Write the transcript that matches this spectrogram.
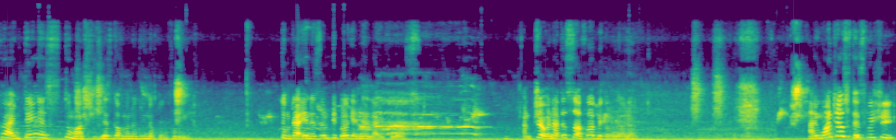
crime thing is too much. This government not doing nothing for me. Too many innocent people getting their life lost and children had to suffer because of that. I want justice for she,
